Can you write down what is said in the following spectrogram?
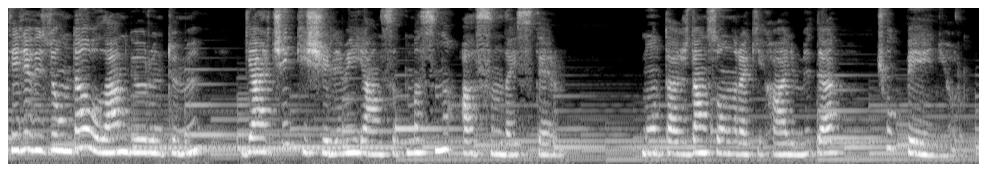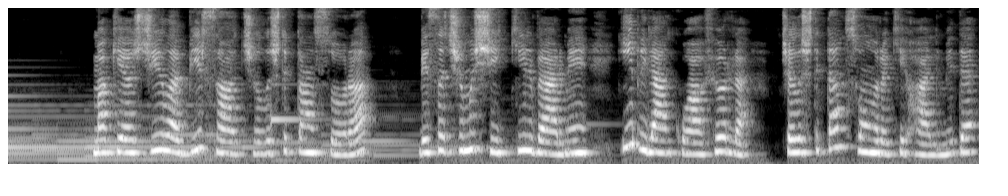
Televizyonda olan görüntümü gerçek kişiliğimi yansıtmasını aslında isterim. Montajdan sonraki halimi de çok beğeniyorum. Makyajcıyla bir saat çalıştıktan sonra ve saçımı şekil vermeyi iyi bilen kuaförle çalıştıktan sonraki halimi de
